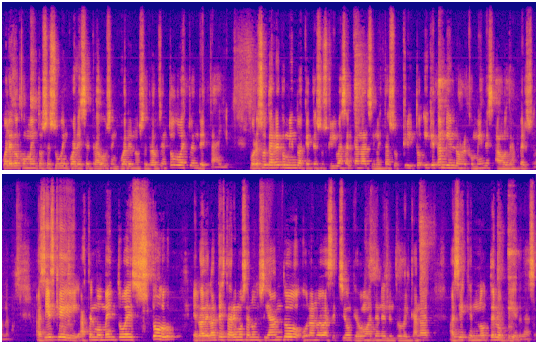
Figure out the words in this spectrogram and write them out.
cuáles documentos se suben, cuáles se traducen, cuáles no se traducen. Todo esto en detalle. Por eso te recomiendo a que te suscribas al canal si no estás suscrito y que también lo recomiendes a otras personas. Así es que hasta el momento es todo. En lo adelante estaremos anunciando una nueva sección que vamos a tener dentro del canal, así es que no te lo pierdas.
